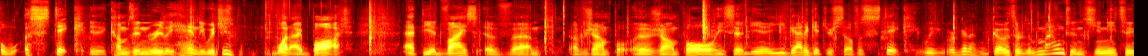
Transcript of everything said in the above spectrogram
a, a stick comes in really handy, which is what I bought at the advice of um, of Jean Paul. Uh, Jean Paul, he said, "You know, you got to get yourself a stick. We, we're going to go through the mountains. You need to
